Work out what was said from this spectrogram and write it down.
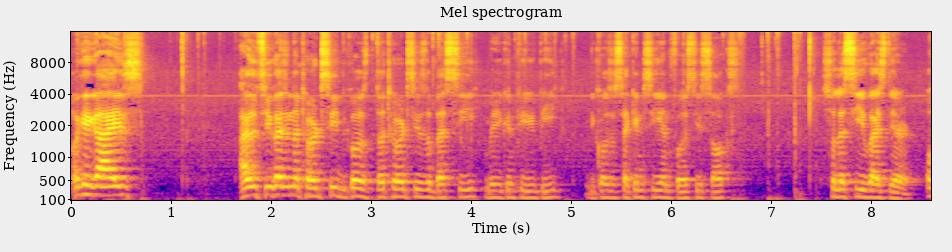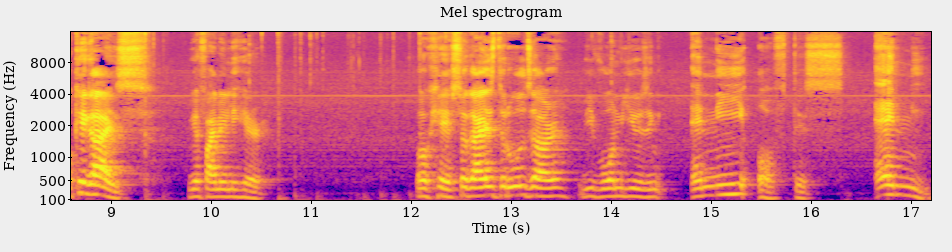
okay, guys. I will see you guys in the third Sea because the third Sea is the best Sea where you can PvP because the second Sea and first Sea sucks. So let's see you guys there. Okay, guys. We are finally here. Okay, so guys, the rules are we won't be using any of this. Any.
